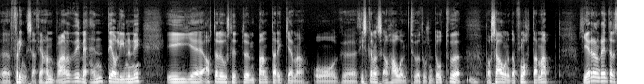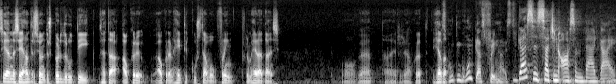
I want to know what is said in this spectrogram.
uh, Frings af því að hann varði með hendi á línunni í uh, áttalegu úrslitum Bandaríkjana og uh, Þískalands á HM 2002 þá sá hann þetta flotta nafn. Hér er hann reyndar síðan þessi handriðsöfundur spurður út í þetta hann heitir Gustavo Fring, slum heyra þetta aðeins. Og það er ákverjat hérna guten Grund Gus Fring heißt. Gus is such an awesome bad guy.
